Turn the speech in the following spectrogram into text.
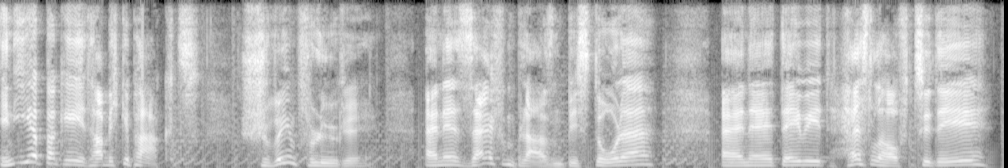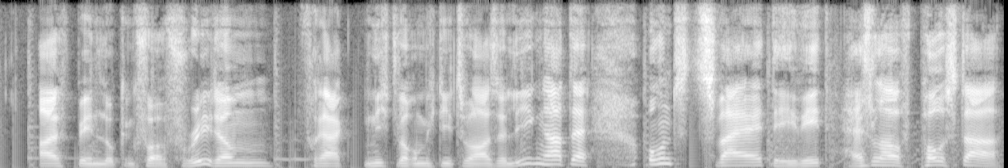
In ihr Paket habe ich gepackt Schwimmflügel, eine Seifenblasenpistole, eine David Hasselhoff CD, I've been looking for freedom, fragt nicht, warum ich die zu Hause liegen hatte, und zwei David Hasselhoff Poster.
